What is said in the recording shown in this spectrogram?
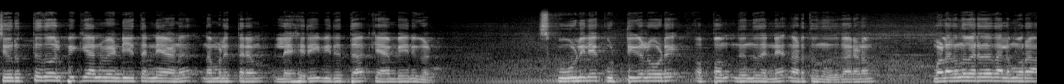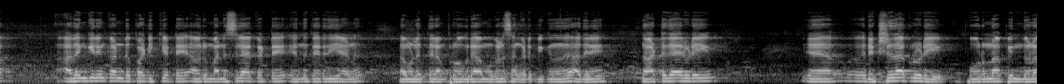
ചെറുത്ത് തോൽപ്പിക്കാൻ വേണ്ടി തന്നെയാണ് നമ്മൾ ഇത്തരം ലഹരി വിരുദ്ധ ക്യാമ്പയിനുകൾ സ്കൂളിലെ കുട്ടികളോട് ഒപ്പം നിന്ന് തന്നെ നടത്തുന്നത്. കാരണം വളർന്നു വരുന്ന തലമുറ അതെങ്കിലും കണ്ട് പഠിക്കട്ടെ അവർ മനസ്സിലാക്കട്ടെ എന്ന് കരുതിയാണ് നമ്മൾ ഇത്തരം പ്രോഗ്രാമുകൾ സംഘടിപ്പിക്കുന്നത്. അതിന് നാട്ടുകാരുടെയും രക്ഷിതാക്കളുടെയും പൂർണ പിന്തുണ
